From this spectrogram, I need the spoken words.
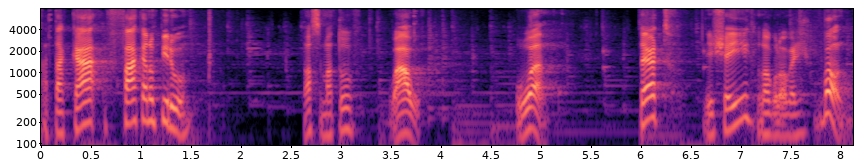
Atacar faca no peru. Nossa, matou. Uau. Boa. Certo? Deixa aí. Logo, logo a gente... Bom,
